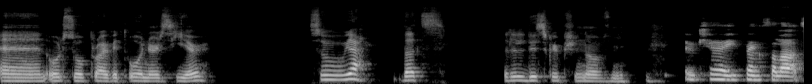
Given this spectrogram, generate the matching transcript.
and also private owners here. So, yeah, that's a little description of me. Okay, thanks a lot.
